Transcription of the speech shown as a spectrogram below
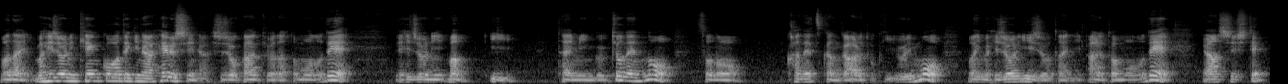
まない、まあ、非常に健康的なヘルシーな市場環境だと思うので非常にまあいいタイミング。去年のその加熱感がある時よりも、まあ、今非常にいい状態にあると思うので安心して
